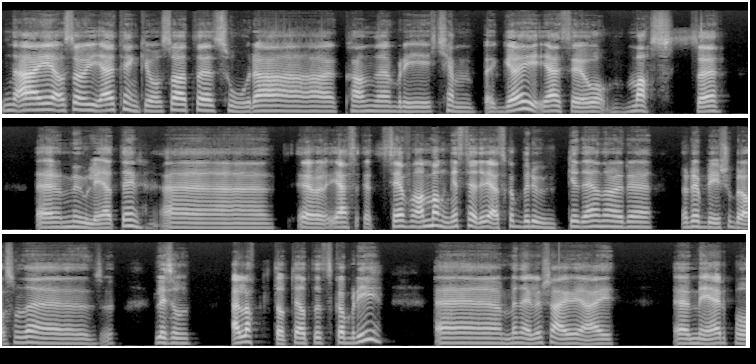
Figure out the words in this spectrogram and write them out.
Nei, altså jeg tenker jo også at eh, Sora kan eh, bli kjempegøy. Jeg ser jo masse eh, muligheter. Eh, jeg ser mange steder jeg skal bruke det når, når, det blir så bra som det liksom er lagt opp til at det skal bli. Eh, men ellers er jo jeg mer på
